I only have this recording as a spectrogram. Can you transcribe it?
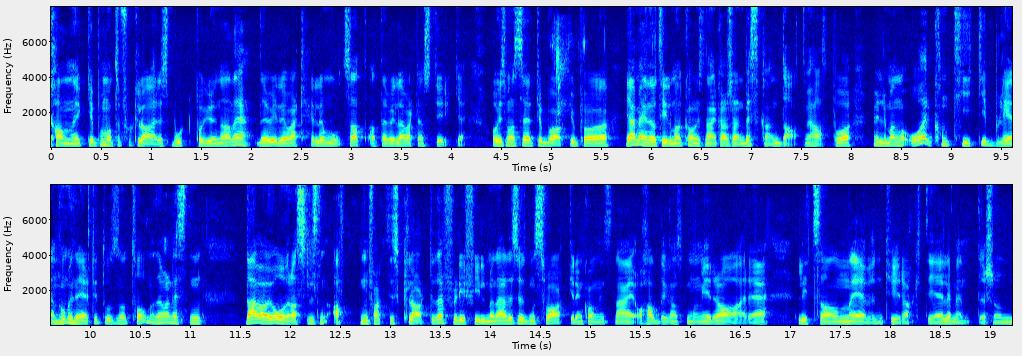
kan ikke på en måte forklares bort pga. det. Det ville jo vært heller motsatt, at det ville vært en styrke. Og hvis man ser tilbake på, Jeg mener jo til og med at Kongens er kanskje den beste kandidaten vi har hatt på veldig mange år. Kon-Tiki ble nominert i 2012, men det var nesten Der var jo overraskelsen at den faktisk klarte det, fordi filmen er dessuten svakere enn 'Kongens nei' og hadde ganske mange rare, litt sånn eventyraktige elementer som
